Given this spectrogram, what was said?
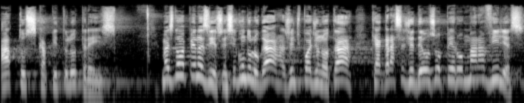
Atos, capítulo 3. Mas não apenas isso, em segundo lugar, a gente pode notar que a graça de Deus operou maravilhas.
